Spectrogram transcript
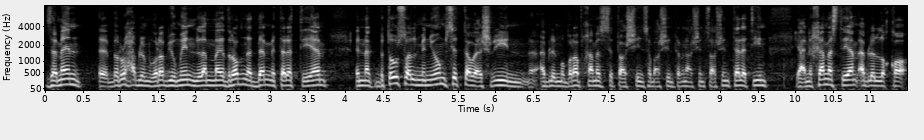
زمان آه، بنروح قبل المباراة بيومين لما يضربنا الدم ثلاث أيام إنك بتوصل من يوم 26 قبل المباراة بخمس 26 27 28 29 30 يعني خمس أيام قبل اللقاء.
